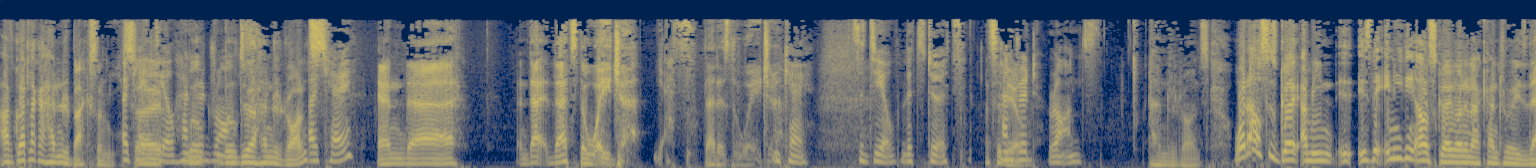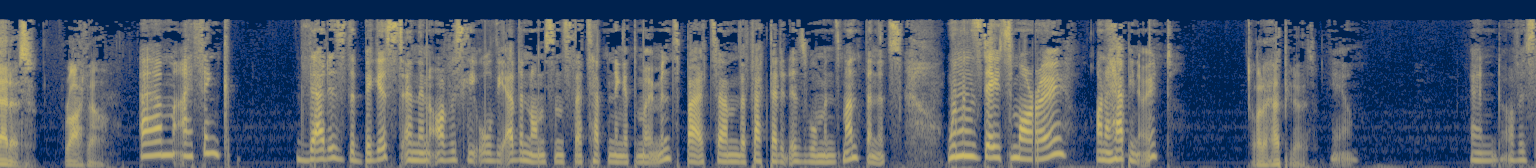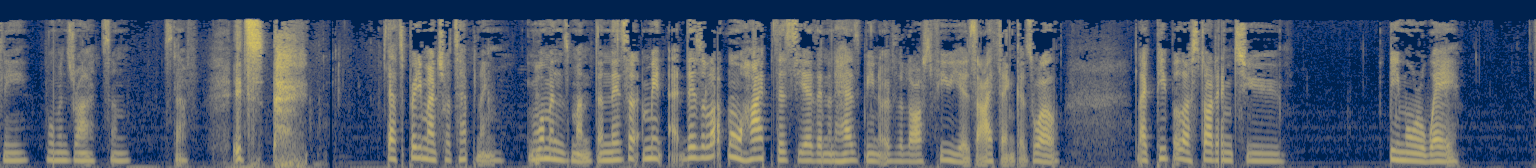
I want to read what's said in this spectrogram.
I've got like a hundred bucks on me. Okay, so deal, 100 we'll, We'll do a hundred ronds. Okay. And uh, and that that's the wager. Yes. That is the wager. Okay. It's a deal. Let's do it. That's a deal. 100 rounds. Hundred ronds. What else is going? I mean, is, is there anything else going on in our country? Or is that it right now? Um, I think that is the biggest, and then obviously all the other nonsense that's happening at the moment. But um, the fact that it is Women's Month and it's Women's Day tomorrow, on a happy note, On a happy note, yeah, and obviously women's rights and stuff. it's That's pretty much what's happening. Women's Month, and there's, a, I mean, there's a lot more hype this year than it has been over the last few years. I think as well. Like people are starting to be more aware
